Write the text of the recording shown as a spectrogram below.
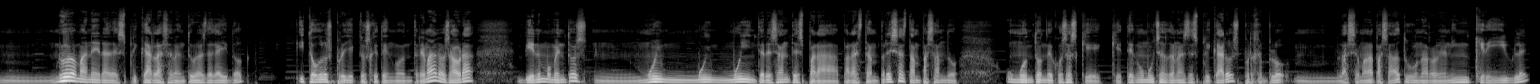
mm, nueva manera de explicar las aventuras de Guide Dog y todos los proyectos que tengo entre manos. Ahora vienen momentos mm, muy, muy, muy interesantes para, esta empresa. Están pasando un montón de cosas que, tengo muchas ganas de explicaros. Por ejemplo, mm, la semana pasada tuve una reunión increíble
